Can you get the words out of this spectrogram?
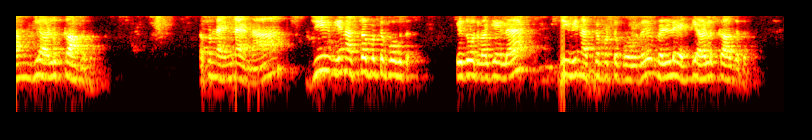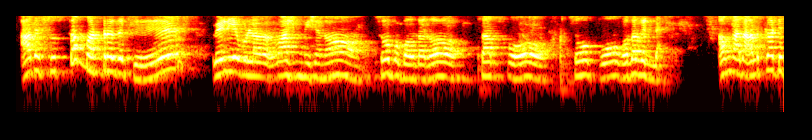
அங்கே அழுக்காகுது. அப்படின்னா என்னன்னா ஜீவியம் நஷ்டப்பட்டு போகுது. இது ஒரு வகையில ஜீவி நஷ்டப்பட்டு போகுது வெள்ளை அங்கி அழுக்காகுது. அதை சுத்தம் பண்றதுக்கு வெளியே உள்ள வாஷிங் மிஷினோ சோப்பு பவுடரோ சர்ஃபோ சோப்போ உதவில்லை. அவங்க அதை அழுக்காட்டி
